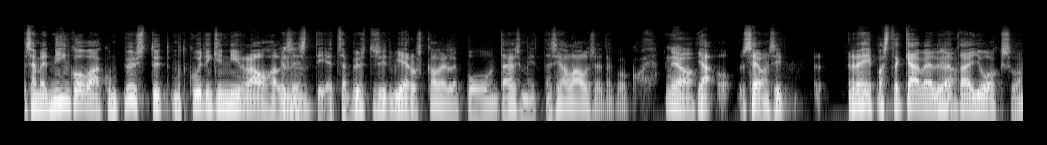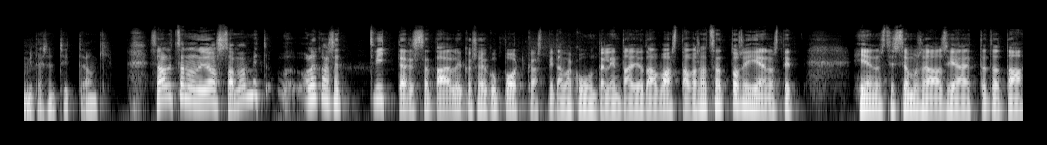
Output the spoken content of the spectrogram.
sä menet niin kovaa kuin pystyt, mutta kuitenkin niin rauhallisesti, mm. että sä pystyisit vieruskaverille puhumaan täysmittaisia lauseita koko ajan. Joo. Ja se on sitten reipasta kävelyä Joo. tai juoksua, mitä se nyt sitten onkin. Sä olit sanonut jossain, mä mit, oliko se Twitterissä tai oliko se joku podcast, mitä mä kuuntelin tai jotain vastaavaa. Sä oot sanonut tosi hienosti, hienosti semmoisen asian, että, tota,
